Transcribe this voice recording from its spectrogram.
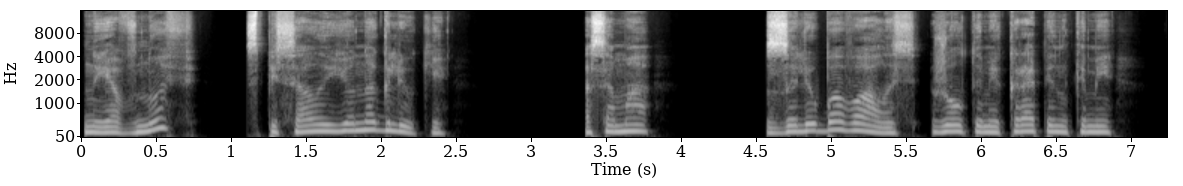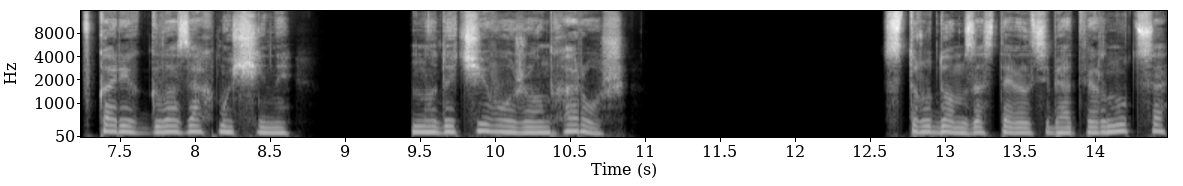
но я вновь списала ее на глюки, а сама залюбовалась желтыми крапинками в карих глазах мужчины. Но до чего же он хорош? С трудом заставил себя отвернуться,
